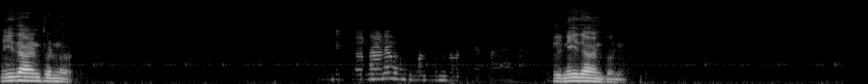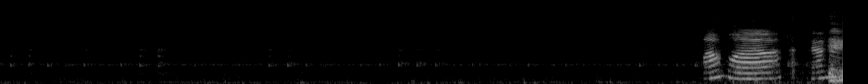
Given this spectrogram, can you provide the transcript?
நீ தான் பண்ண. நீ சொன்னாலே உனக்கு வந்துடும் இல்லை நீ தான் பண்ணு. ஆமா நான் தான்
